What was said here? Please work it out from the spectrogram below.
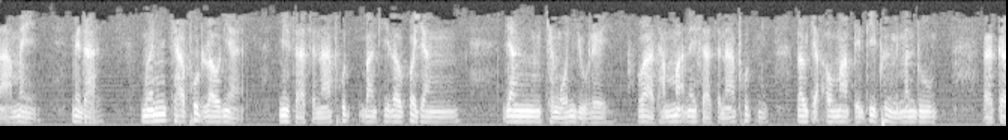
นาไม่ไม่ได้ เหมือนชาวพุทธเราเนี่ย มีศาสนาพุทธบางทีเราก็ยังยังฉงนอยู่เลย ว่าธรรมะในศาสนาพุทธนี่ เราจะเอามาเป็นที่พึ่งมันดูไกล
